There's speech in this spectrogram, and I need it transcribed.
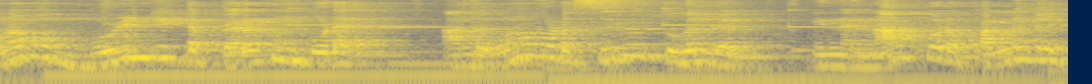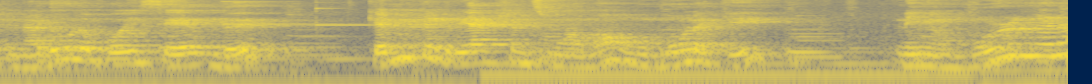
உணவை முழுங்கிட்ட பிறகும் கூட அந்த உணவோட சிறு துகள்கள் இந்த நாக்கோட பள்ளங்களுக்கு நடுவுல போய் சேர்ந்து கெமிக்கல் ரியாக்ஷன்ஸ் மூலமா உங்க மூளைக்கு நீங்க முழுங்கின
